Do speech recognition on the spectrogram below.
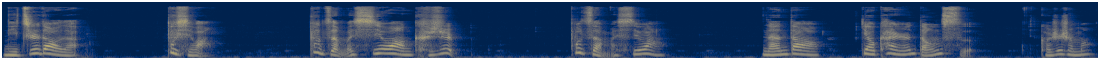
你知道的，不希望，不怎么希望。可是，不怎么希望，难道要看人等死？可是什么？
